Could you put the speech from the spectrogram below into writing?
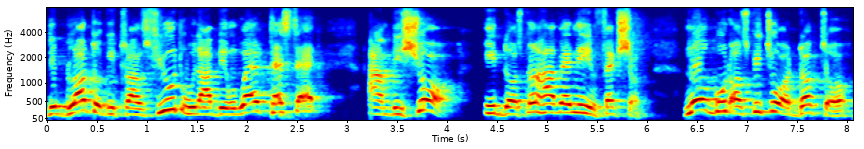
the blood to be transfused will have been well tested and be sure it does not have any infection. No good hospital or doctor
